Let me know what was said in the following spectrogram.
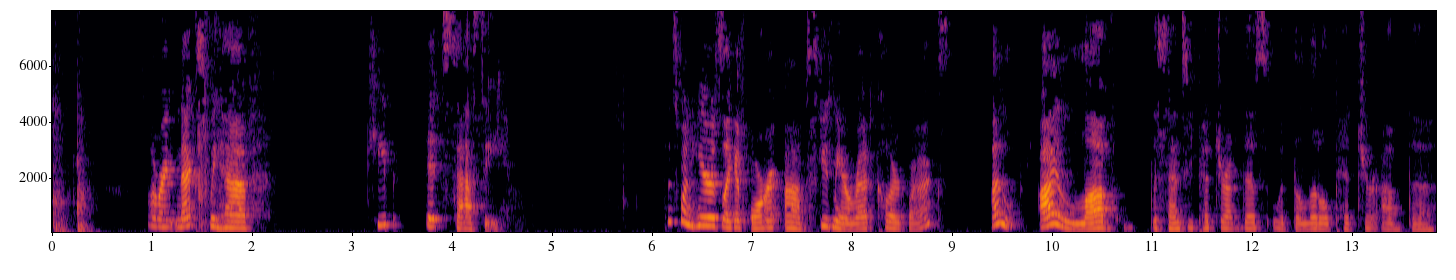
All right, next we have Keep It Sassy. This one here is like an orange, uh, excuse me, a red colored wax. I, I love the Scentsy picture of this with the little picture of the,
